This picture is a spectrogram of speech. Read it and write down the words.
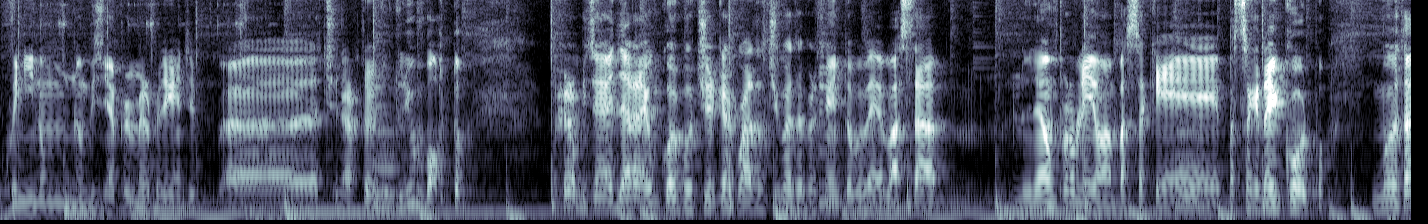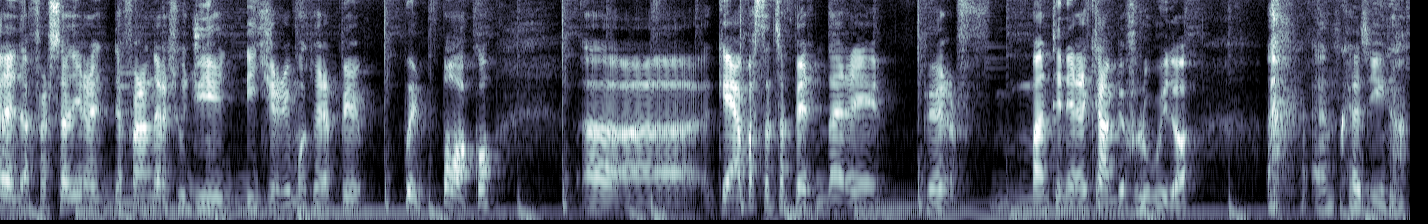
quindi non, non bisogna premere praticamente uh, l'acceleratore tutto di un botto, però bisogna dare un colpo circa 40-50%, vabbè basta non è un problema, basta che, basta che dai il colpo, in modo tale da far, salire, da far andare su giri, di giri il motore per quel poco, uh, che è abbastanza per, dare, per mantenere il cambio fluido. è un casino.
